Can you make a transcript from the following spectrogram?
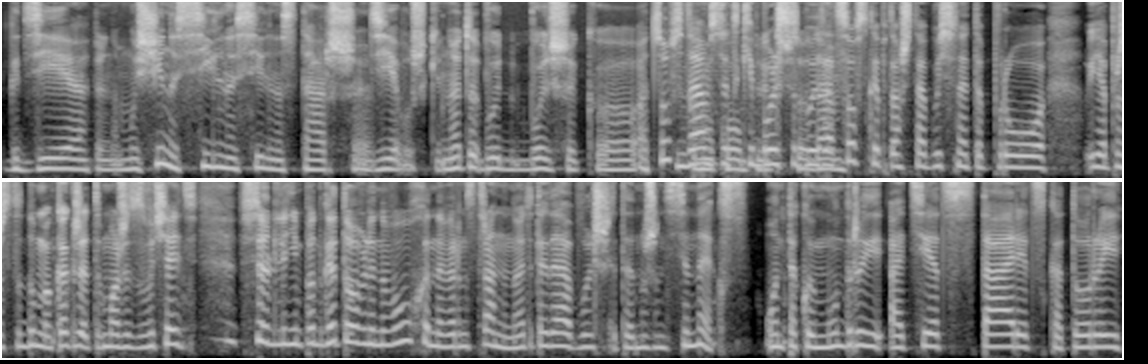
где например, мужчина сильно-сильно старше девушки. Но это будет больше к отцовскому Да, все-таки больше да. будет отцовское, потому что обычно это про... Я просто думаю, как же это может звучать все для неподготовленного уха, наверное, странно, но это тогда больше это нужен синекс. Он такой мудрый отец, старец, который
